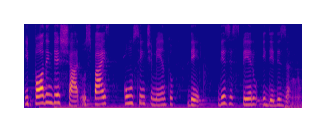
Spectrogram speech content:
e podem deixar os pais com um sentimento de desespero e de desânimo.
